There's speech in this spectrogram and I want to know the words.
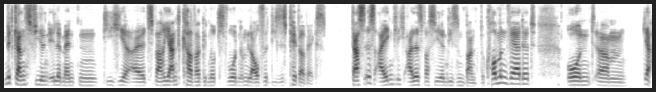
mit ganz vielen Elementen, die hier als Variant-Cover genutzt wurden im Laufe dieses Paperbacks. Das ist eigentlich alles, was ihr in diesem Band bekommen werdet. Und ähm, ja,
